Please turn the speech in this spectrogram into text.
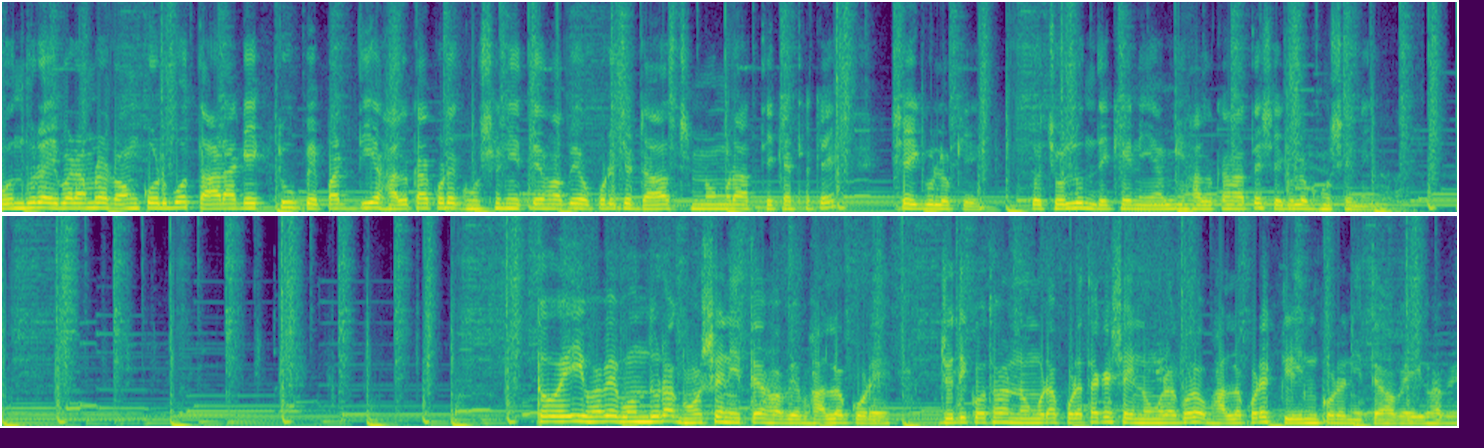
বন্ধুরা, এবার আমরা রং করব। তার আগে একটু পেপার দিয়ে হালকা করে ঘষে নিতে হবে। ওপরে যে ডাস্ট নোংরা থেকে থাকে, সেইগুলোকে। তো চলুন দেখে নিই, আমি হালকা হাতে সেগুলো ঘষে নিই। তো এইভাবে বন্ধুরা ঘষে নিতে হবে ভালো করে। যদি কোথাও নোংরা পড়ে থাকে, সেই নোংরাগুলো ভালো করে ক্লিন করে নিতে হবে এইভাবে।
